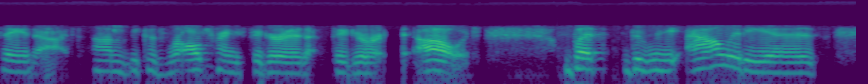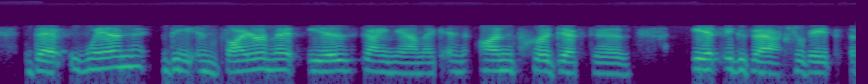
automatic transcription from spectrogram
say that um, because we're all trying to figure it figure it out. But the reality is that when the environment is dynamic and unpredictable, it exacerbates a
